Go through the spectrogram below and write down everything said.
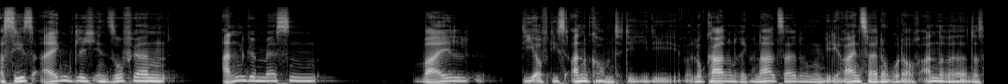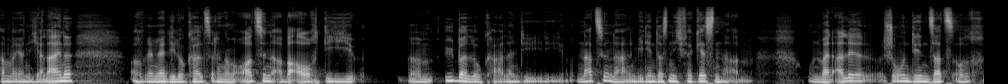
Sie ist eigentlich insofern angemessen, weil die, auf die es ankommt, die, die Lokal- und Regionalzeitungen wie die Rheinzeitung oder auch andere, das haben wir ja nicht alleine, auch wenn wir die Lokalzeitung am Ort sind, aber auch die ähm, überlokalen, die, die nationalen Medien das nicht vergessen haben. Und weil alle schon den Satz auch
